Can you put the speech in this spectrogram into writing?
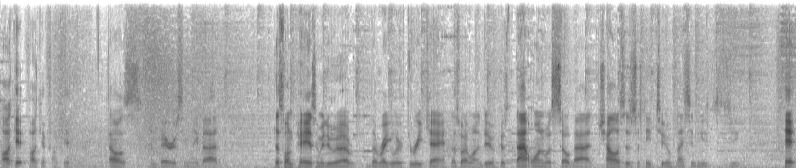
Fuck it, fuck it, fuck it. That was embarrassingly bad. This one pays and we do uh, the regular 3k. That's what I want to do because that one was so bad. Chalices just need two. Nice and easy. Hit.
